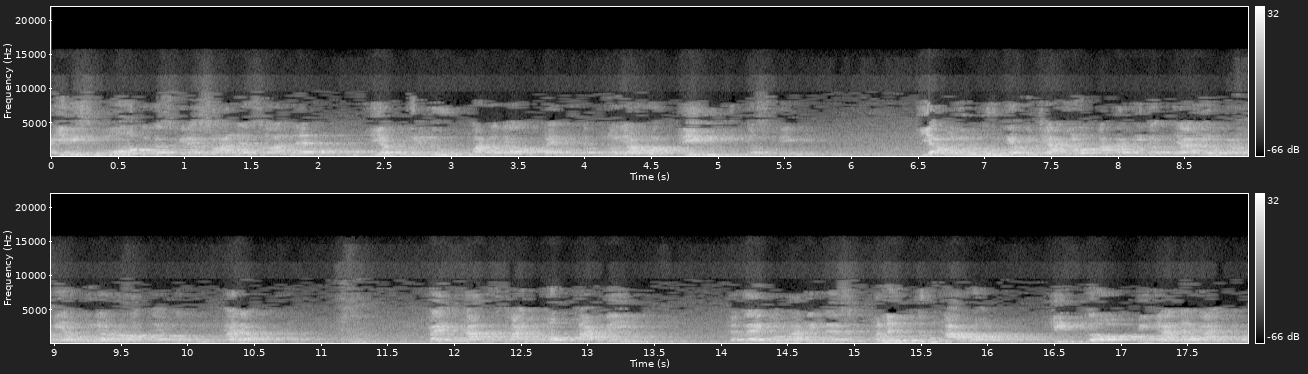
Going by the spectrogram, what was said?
Ini semua kita sekiranya soalan-soalan yang perlu pada jawapan kita perlu jawab diri kita sendiri yang menentukan berjaya atau tidak berjaya terbiak bulan Ramadan baru ini. Ada? Baik, kalau selain bok tadi, kita tengok tadi penentu arah kita di jalan raya.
